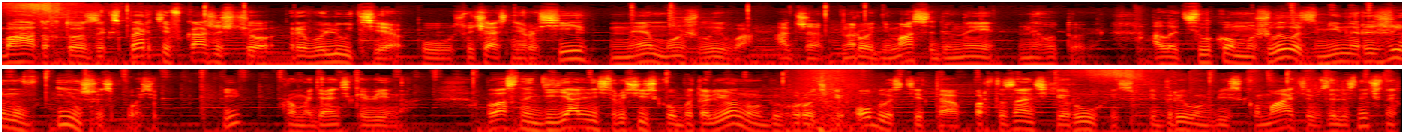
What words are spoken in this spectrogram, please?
Багато хто з експертів каже, що революція у сучасній Росії неможлива, адже народні маси до неї не готові. Але цілком можлива зміна режиму в інший спосіб і громадянська війна. Власне, діяльність російського батальйону у Білгородській області та партизанські рухи з підривом військоматів, залізничних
